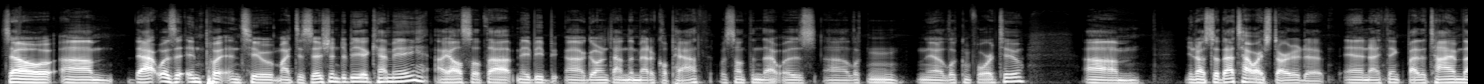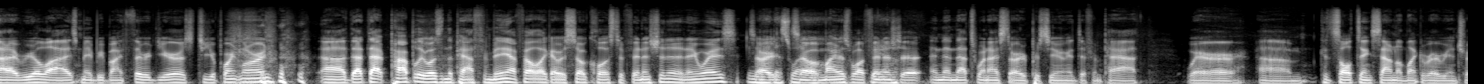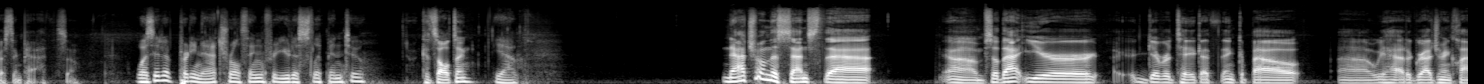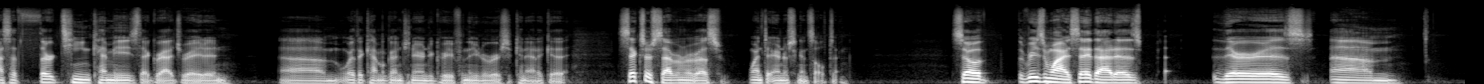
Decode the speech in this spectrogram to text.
So um, that was an input into my decision to be a ChemE. I also thought maybe uh, going down the medical path was something that was uh, looking, you know, looking forward to. Um, you know, so that's how I started it. And I think by the time that I realized, maybe my third year, to your point, Lauren, uh, that that probably wasn't the path for me. I felt like I was so close to finishing it, anyways. so, well. so might as well finish yeah. it. And then that's when I started pursuing a different path, where um, consulting sounded like a very interesting path. So, was it a pretty natural thing for you to slip into? Consulting? Yeah. Natural in the sense that um, so that year, give or take, I think about uh, we had a graduating class of 13 ChemEs that graduated um, with a chemical engineering degree from the University of Connecticut. Six or seven of us went to Andersen Consulting. So the reason why I say that is there is, um,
